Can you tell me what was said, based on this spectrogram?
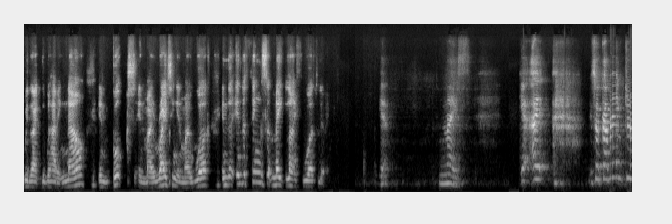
with like we're having now, in books, in my writing, in my work, in the in the things that make life worth living. Yeah, nice. Yeah, I. So coming to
